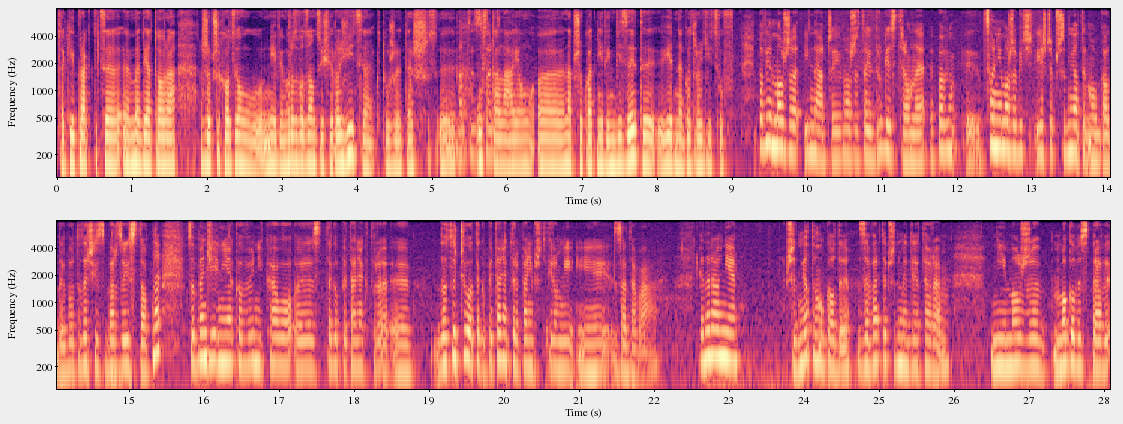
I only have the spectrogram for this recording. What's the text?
takiej praktyce e, mediatora, że przychodzą, nie wiem, rozwodzący się rodzice, którzy też No ustalają e, na przykład, nie wiem, wizyty jednego z rodziców. Powiem może inaczej, może z tej drugiej strony, powiem, co nie może być jeszcze przedmiotem ugody, bo to też jest bardzo istotne, co będzie niejako wynikało z tego pytania, które dotyczyło tego pytania, które pani przed chwilą mi zadała. Generalnie przedmiotem ugody zawarte przed mediatorem nie może, mogą być sprawy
